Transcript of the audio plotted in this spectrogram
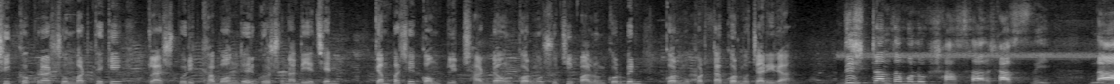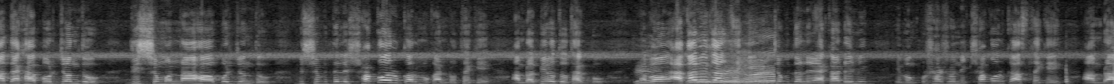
শিক্ষকরা সোমবার থেকে ক্লাস পরীক্ষা বন্ধের ঘোষণা দিয়েছেন। ক্যাম্পাসে কমপ্লিট শাটডাউন কর্মসূচি পালন করবেন কর্মকর্তা কর্মচারীরা দৃষ্টান্তমূলক শাস্তি না দেখা পর্যন্ত দৃশ্যমান না হওয়া পর্যন্ত বিশ্ববিদ্যালয়ের সকল কর্মকাণ্ড থেকে আমরা বিরত থাকব। এবং আগামীকাল থেকে বিশ্ববিদ্যালয়ের একাডেমিক এবং প্রশাসনিক সকল কাজ থেকে আমরা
